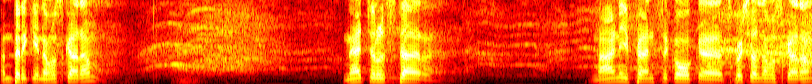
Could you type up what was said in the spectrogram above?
అందరికీ నమస్కారం. న్యాచురల్ స్టార్ నాని ఫ్యాన్స్కు ఒక స్పెషల్ నమస్కారం.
